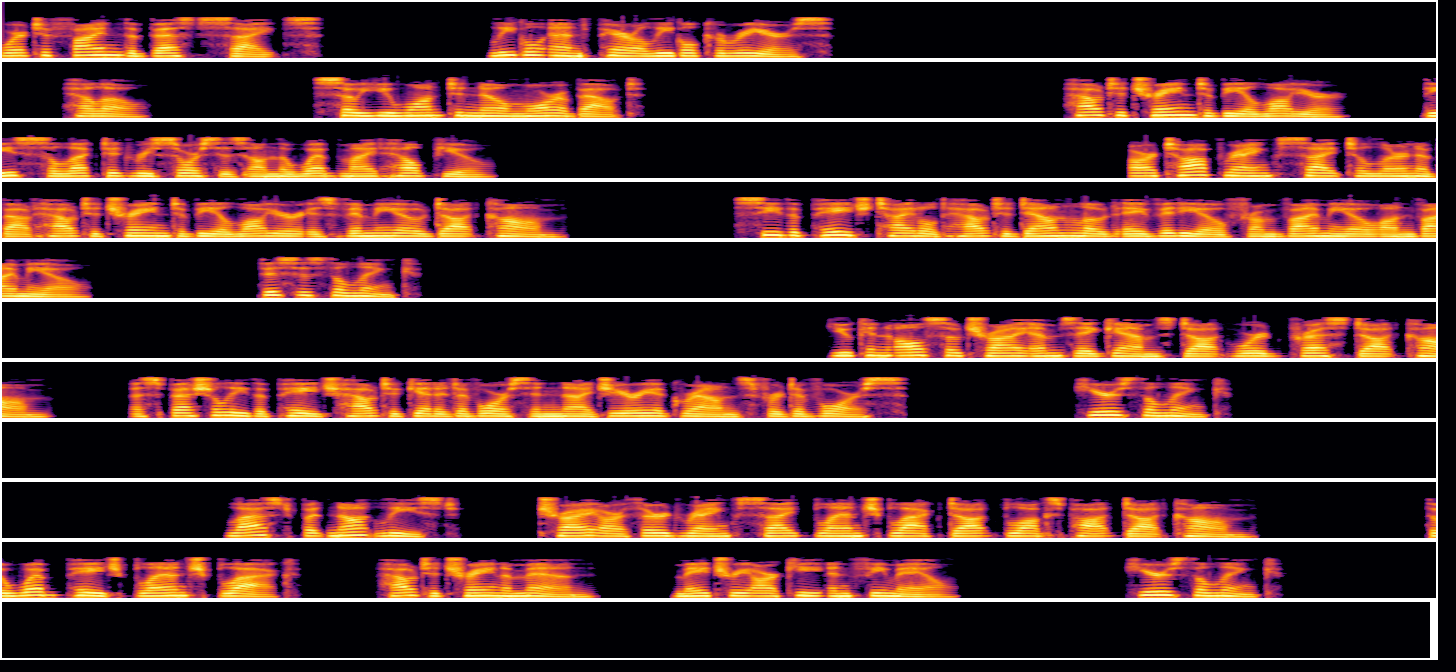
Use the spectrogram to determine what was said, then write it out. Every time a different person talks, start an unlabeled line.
Where to find the best sites. Legal and paralegal careers. Hello. So you want to know more about how to train to be a lawyer, these selected resources on the web might help you. Our top-ranked site to learn about how to train to be a lawyer is Vimeo.com. See the page titled How to download a video from Vimeo on Vimeo. This is the link. You can also try mzagams.wordpress.com, especially the page How to Get a Divorce in Nigeria Grounds for Divorce. Here's the link. Last but not least, try our third-ranked site blancheblack.blogspot.com. The web page Blanche Black, How to Train a Man, Matriarchy and Female. Here's the link.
